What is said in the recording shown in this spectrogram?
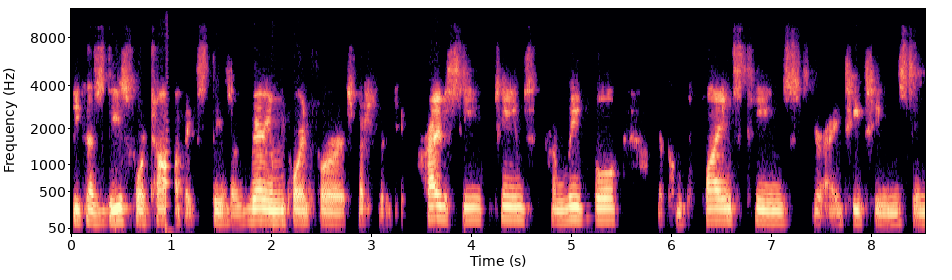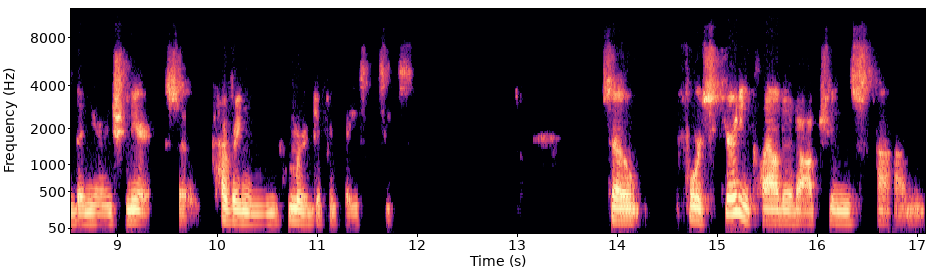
because these four topics, these are very important for especially privacy teams from legal, your compliance teams, your IT teams, and then your engineering. So covering a number of different bases. So for security and cloud adoptions, um,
